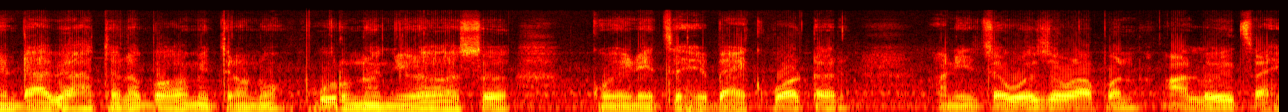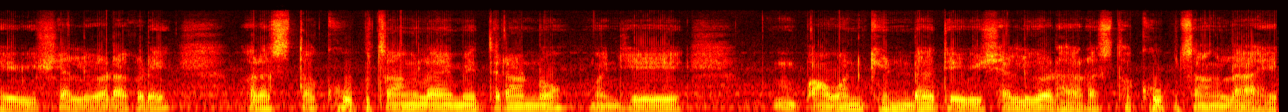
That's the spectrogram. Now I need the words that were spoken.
आणि डाव्या हाताला बघा मित्रांनो पूर्ण निळं असं कोयनेचं हे बॅकवॉटर आणि जवळजवळ आपण आलोयच आहे विशालगडाकडे. रस्ता खूप चांगला आहे मित्रांनो म्हणजे पावनखिंड ते विशालगड हा रस्ता खूप चांगला आहे.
